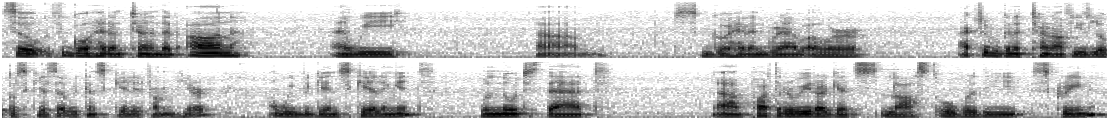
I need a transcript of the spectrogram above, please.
So if we go ahead and turn that on and we um, just go ahead and grab our Actually, we're going to turn off use local scale so that we can scale it from here. And we begin scaling it. We'll notice that uh, part of the radar gets lost over the screen.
